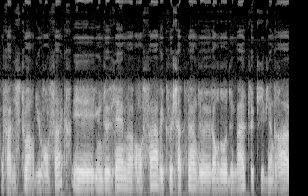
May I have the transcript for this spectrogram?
pour faire l'histoire du Grand Sacre et une deuxième enfin avec le chapelain de l'ordre de Malte qui viendra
